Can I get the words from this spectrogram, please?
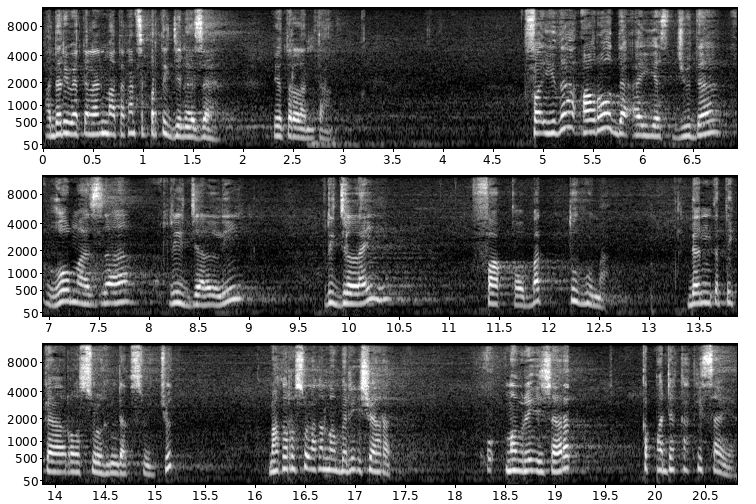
Ada riwayat lain mengatakan seperti jenazah dia terlentang. Faida aroda ayas juda gomaza rijali rijalai fakobat tuhuma dan ketika Rasul hendak sujud, maka Rasul akan memberi isyarat. Memberi isyarat kepada kaki saya.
